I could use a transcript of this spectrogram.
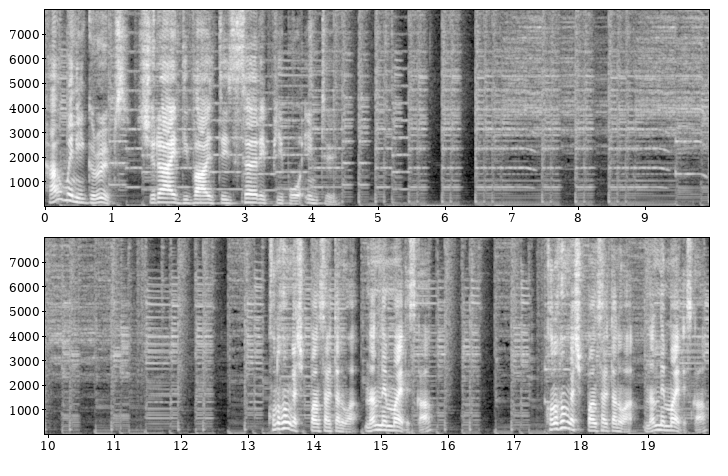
How many groups should I divide these 30 people into? この本が出版されたのは何年前ですか？この本が出版されたのは何年前ですか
